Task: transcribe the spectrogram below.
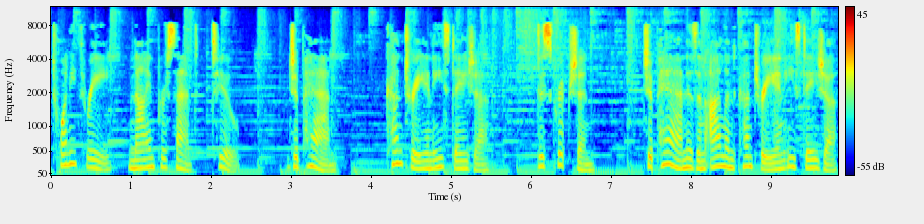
23, 9%, 2. Japan. Country in East Asia. Description. Japan is an island country in East Asia.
